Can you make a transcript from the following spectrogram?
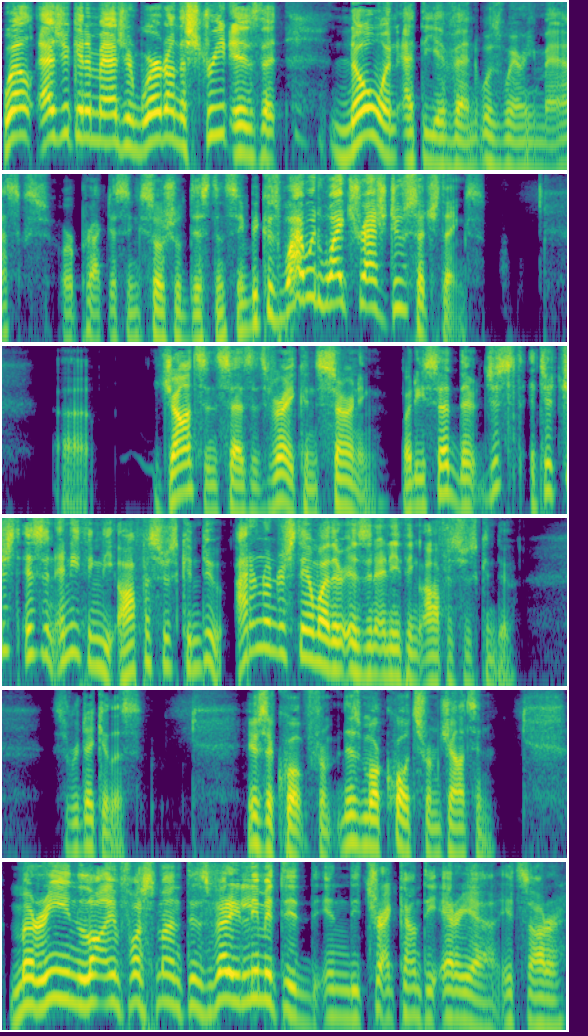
Well, as you can imagine, word on the street is that no one at the event was wearing masks or practicing social distancing because why would white trash do such things? Uh, Johnson says it's very concerning, but he said there just there just isn't anything the officers can do. I don't understand why there isn't anything officers can do. It's ridiculous. Here's a quote from there's more quotes from Johnson. Marine law enforcement is very limited in the Tri County area. It's our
